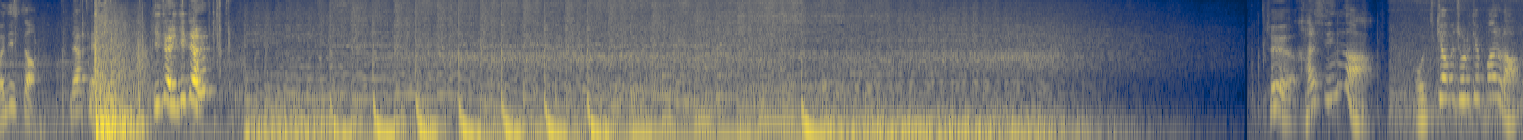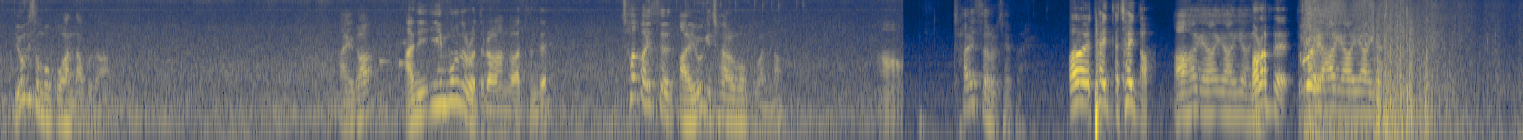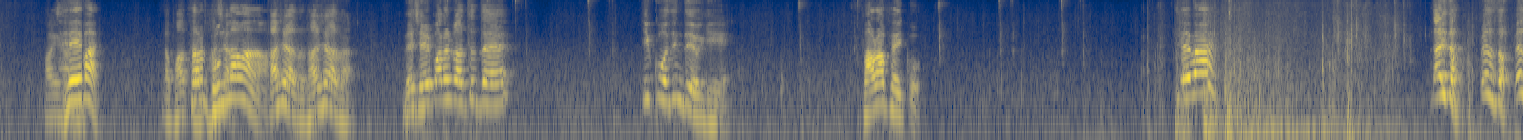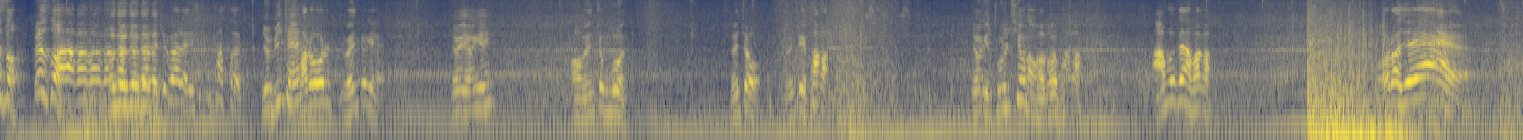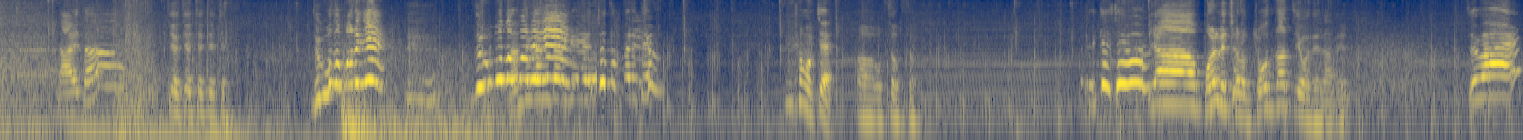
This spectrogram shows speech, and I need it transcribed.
어딨어? 내 앞에 기절 기절 저기 갈 수 있나? 어떻게 하면 저렇게 빨라? 여기서 먹고 갔나 보다 아이가? 아니 이 문으로 들어간 것 같은데? 차가 있어야 아 여기 차를 먹고 갔나? 어. 차 있어라 제발 아 차 있다 차 있다. 아 하게 하게 하게 하게 바로 앞에. 하게 하게 하게 하게 하게 제발. 나 봤다 사람 다시 존나 하- 많아. 다시 하자 다시 하자 내 제일 빠른 거 같은데 입구 어딘데 여기 바로 앞에 있고. 제발. 나이다 뺐어 뺐어 뺐어 가가가가. 어디 어디 어디 어디 출발해. 스키 탔어. 여기 밑에 바로 오른 왼쪽에. 여기 여기 어 왼쪽 문. 왼쪽 왼쪽에 박아. 여기 돌어 튀어나온 그거 거 박아. 아무데나 박아. 그러지. 나이다 뛰어 뛰어 뛰어 뛰어 뛰어. 누구보다 빠르게 누구보다 빠르게. 존나 뛰어. 총 없지? 어 없어 없어 이렇게 제발. 야 벌레처럼 존나 뛰어내 나는 제발.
